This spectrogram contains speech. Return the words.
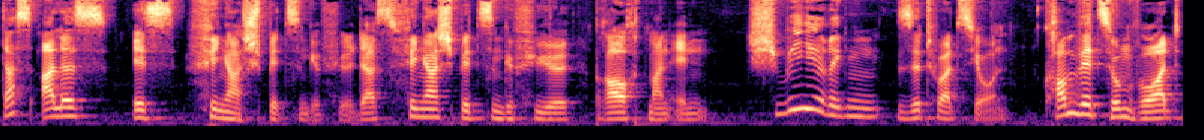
Das alles ist Fingerspitzengefühl. Das Fingerspitzengefühl braucht man in schwierigen Situationen. Kommen wir zum Wort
